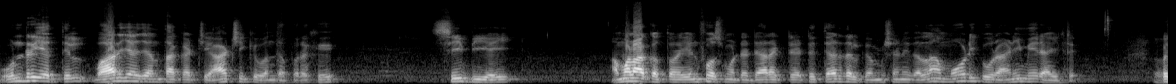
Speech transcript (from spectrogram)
ஒன்றியத்தில் பாரதிய ஜனதா கட்சி ஆட்சிக்கு வந்த பிறகு சிபிஐ அமலாக்கத்துறை என்ஃபோர்ஸ்மெண்ட் டைரக்டரேட்டு தேர்தல் கமிஷன் இதெல்லாம் மோடிக்கு ஒரு அணிமீறி ஆயிட்டு. இப்போ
